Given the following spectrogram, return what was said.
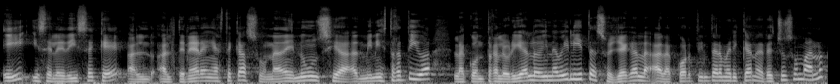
y, se le dice que al, tener en este caso una denuncia administrativa, la Contraloría lo inhabilita, eso llega a la, Corte Interamericana de Derechos Humanos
